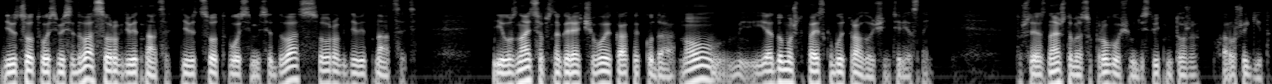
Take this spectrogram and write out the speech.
982 40 19. 982 40 19. И узнать, собственно говоря, чего и как и куда. Но я думаю, что поездка будет, правда, очень интересной. Потому что я знаю, что моя супруга, в общем, действительно тоже хороший гид.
